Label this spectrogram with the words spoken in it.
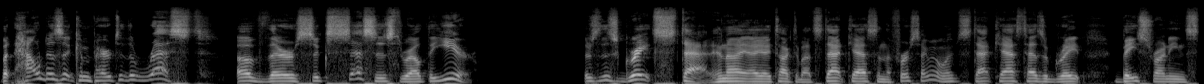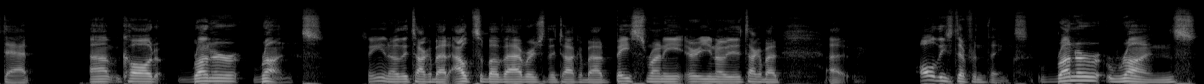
But how does it compare to the rest of their successes throughout the year? There's this great stat, and I, I talked about StatCast in the first segment. StatCast has a great base running stat um, called runner runs. So, you know, they talk about outs above average, they talk about base running, or, you know, they talk about uh, all these different things. Runner runs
